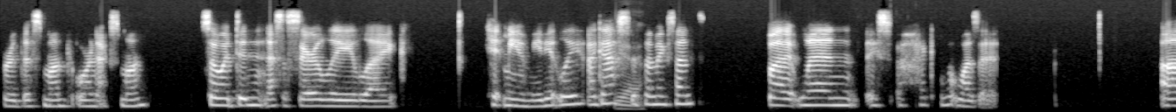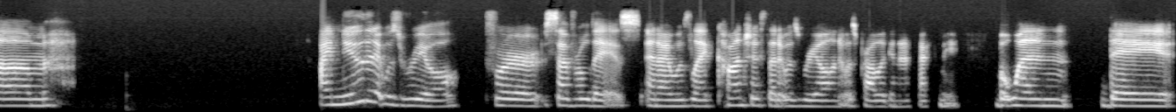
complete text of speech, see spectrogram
for this month or next month. So it didn't necessarily like hit me immediately, I guess, Yeah. if that makes sense. But when they heck, what was it? Um I knew that it was real for several days and I was like conscious that it was real and it was probably going to affect me. But when they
